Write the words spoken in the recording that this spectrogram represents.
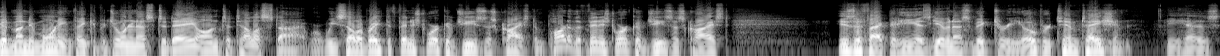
good Monday morning. Thank you for joining us today on To Tetelestai, where we celebrate the finished work of Jesus Christ. And part of the finished work of Jesus Christ is the fact that He has given us victory over temptation. He has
